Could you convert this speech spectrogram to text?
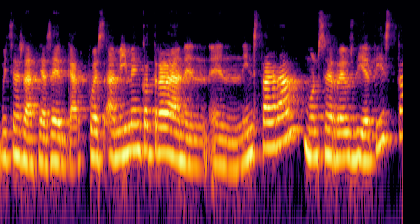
Muchas gracias, Edgar. Pues a mí me encontrarán en, Instagram, Monserreus Dietista.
